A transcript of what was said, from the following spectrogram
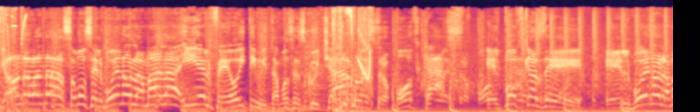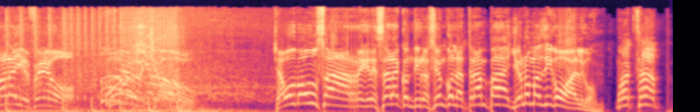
¿Qué onda, banda? Somos el bueno, la mala y el feo y te invitamos a escuchar nuestro podcast. El podcast de El bueno, la mala y el feo. ¡Puro show! Chavos, vamos a regresar a continuación con la trampa. Yo nomás digo algo. What's up?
